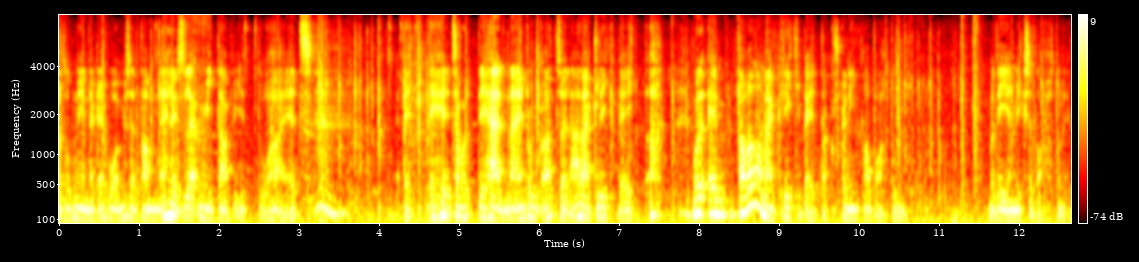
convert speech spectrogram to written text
Sä tulet niin tekee huomisen thumbnailin sille, mitä vittua et. Et, et sä voit tehdä näin sun katsojille, älä clickbaittaa. Mut ei, tavallaan mä en clickbaittaa, koska niin tapahtuu. Mä tiedän miksi se tapahtui niin.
